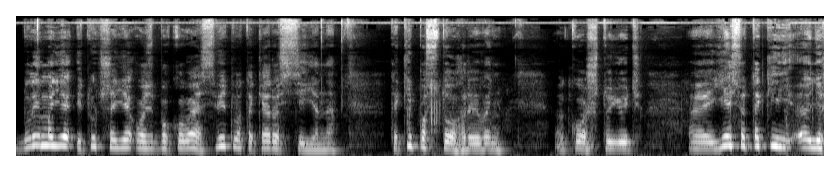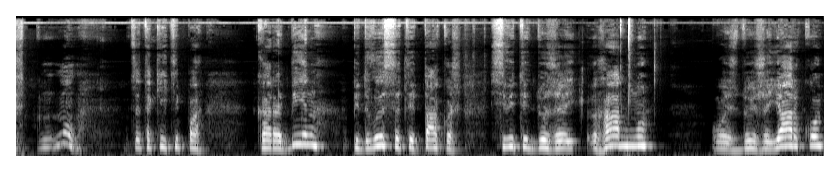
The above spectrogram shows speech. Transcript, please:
блимає, і тут ще є ось бокове світло, таке розсіяне. Такі по 100 гривень е, коштують. Е, Є ось такий ліхт... ну, це такий, типу, карабін. Підвисити також світить дуже гарно, ось дуже ярко.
